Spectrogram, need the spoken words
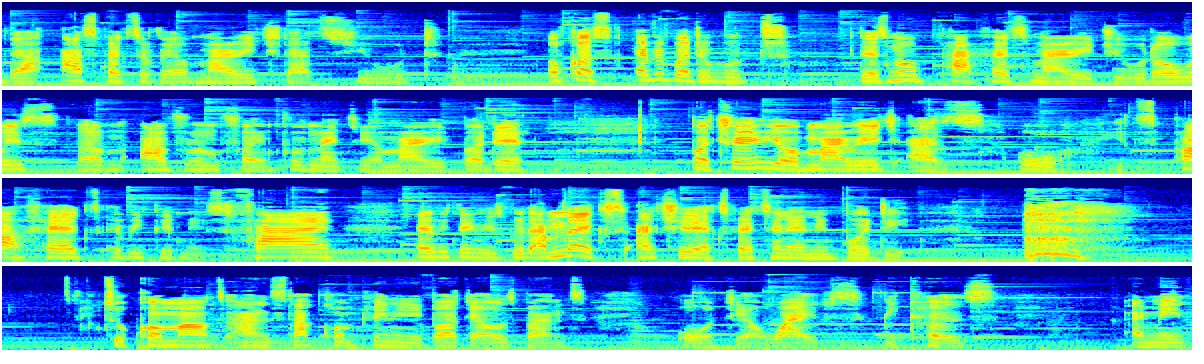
there are aspects of your marriage that you would of course everybody would there's no perfect marriage. You would always um, have room for improvement in your marriage. But then portraying your marriage as oh it's perfect, everything is fine, everything is good. I'm not ex- actually expecting anybody to come out and start complaining about their husbands or their wives because I mean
